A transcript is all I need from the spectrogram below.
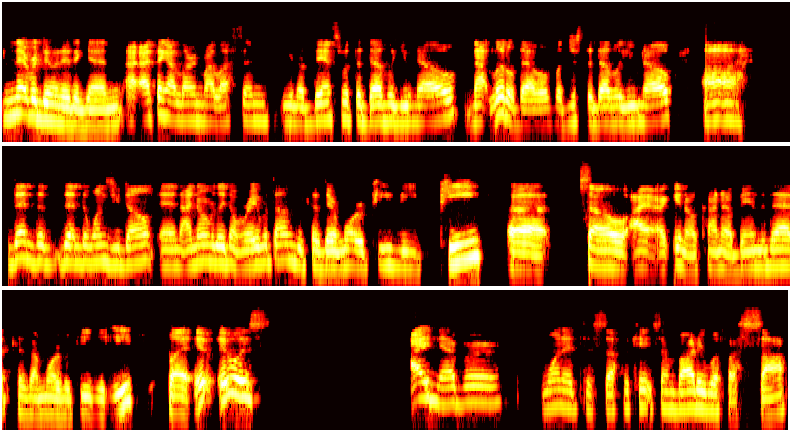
never doing it again. I, I think I learned my lesson. You know, dance with the devil you know, not little devil, but just the devil you know. Uh then the then the ones you don't, and I normally don't raid with them because they're more PvP. Uh, so I, I you know kind of abandoned that because I'm more of a PVE. But it it was. I never wanted to suffocate somebody with a sock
